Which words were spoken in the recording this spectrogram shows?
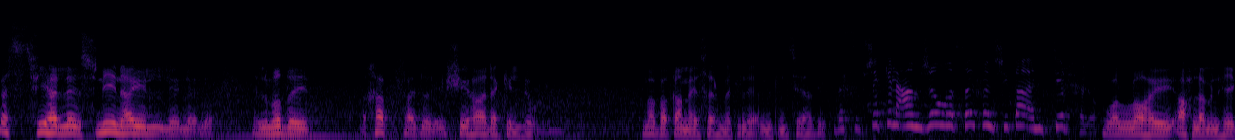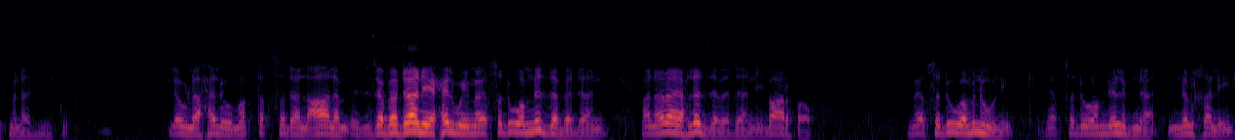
بس في هالسنين هاي ال- ال- اللي مضت خف هذا الشيء هذا كله. ما بقى ما يصير مثل مثل سابق بس بشكل عام جو صيفا شتاء كتير حلو. والله أحلى من هيك ما لازم يكون لولا حلو ما بتقصد العالم زبداني حلوة ما يقصدوها من الزبداني. أنا رايح للزبداني بعرفه. ما يقصدوها من هونيك يقصدوها من لبنان من الخليج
